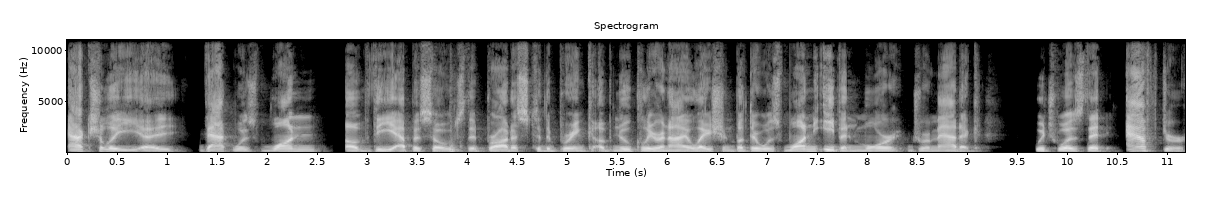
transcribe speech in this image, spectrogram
actually, uh, that was one of the episodes that brought us to the brink of nuclear annihilation. But there was one even more dramatic, which was that after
